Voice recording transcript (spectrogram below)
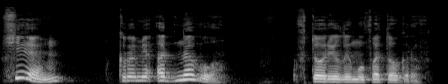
«Всем, кроме одного», – вторил ему фотограф.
